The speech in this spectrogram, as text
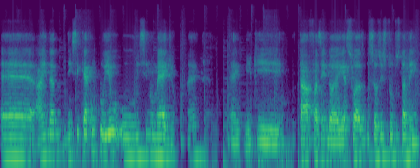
é, ainda nem sequer concluiu o ensino médio, né? É, e que está fazendo aí suas, os seus estudos também,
